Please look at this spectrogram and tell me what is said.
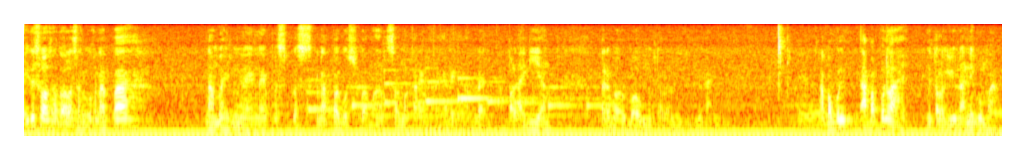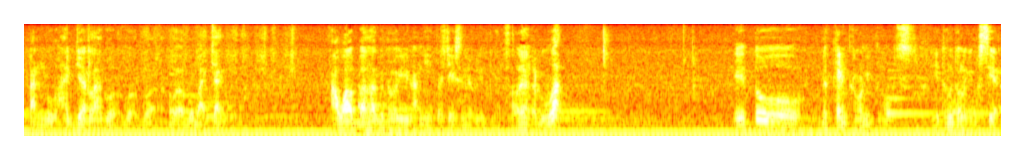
itu salah satu alasan gue kenapa nambahin nilai-nilai plus plus kenapa gue suka banget sama karya-karya Ray Jordan apalagi yang berbau-bau mitologi Yunani. Apa pun apa pun lah mitologi Yunani gue makan gue hajar lah gue gue gue gue, gue baca gitu. Awal banget mitologi Yunani Percy Jackson dan Olympia. Soalnya yang kedua itu The Ken Chronicles itu mitologi Mesir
